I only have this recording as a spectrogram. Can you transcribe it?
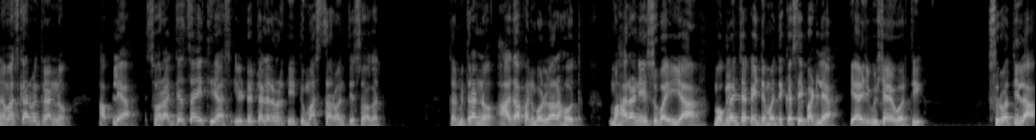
नमस्कार मित्रांनो आपल्या स्वराज्याचा इतिहास यूट्यूब चॅनलवरती तुम्हा सर्वांचे स्वागत. तर मित्रांनो आज आपण बोलणार आहोत महाराणी येसुबाई या मोगलांच्या कैदेमध्ये कसे पडल्या या विषयावरती. सुरुवातीला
